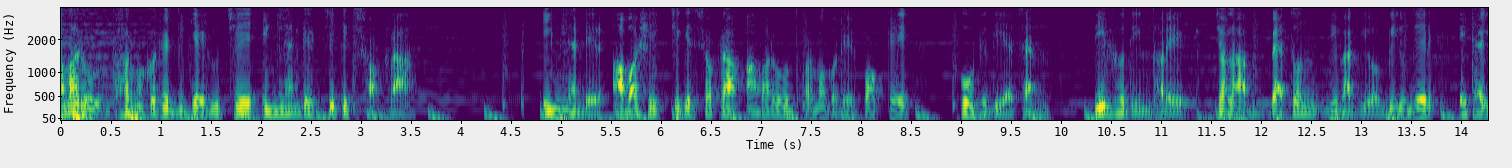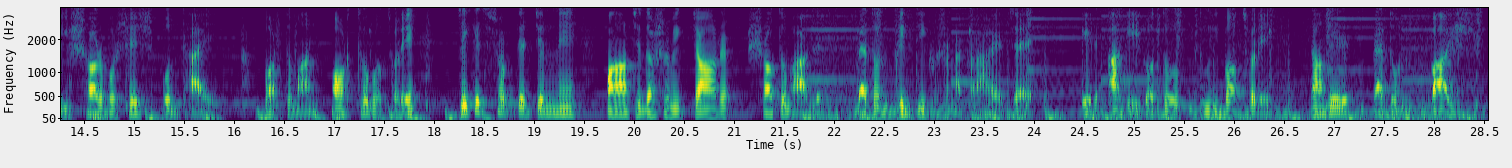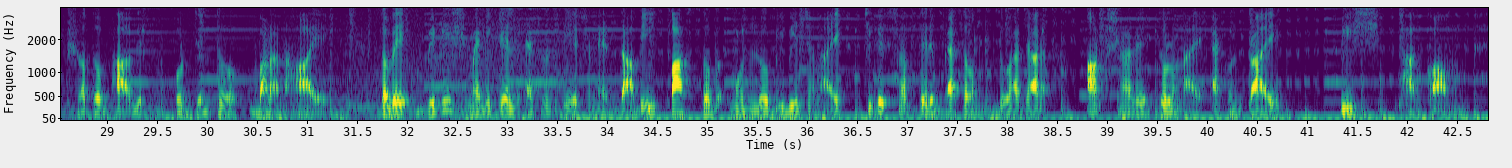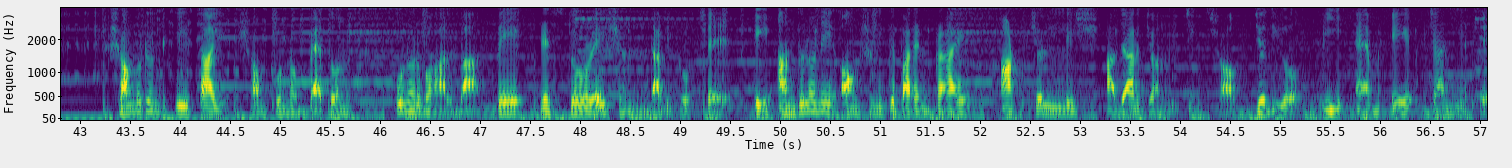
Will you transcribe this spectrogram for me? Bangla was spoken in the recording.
আবারও ধর্মঘটের দিকে এগুচ্ছে ইংল্যান্ডের চিকিৎসকরা। ইংল্যান্ডের আবাসিক চিকিৎসকরা আবারও ধর্মঘটের পক্ষে ভোট দিয়েছেন। দীর্ঘদিন ধরে চলা বেতন বিভাগীয় বিরোধের এটাই সর্বশেষ অধ্যায়। বর্তমান অর্থ বছরে চিকিৎসকদের জন্য পাঁচ দশমিক চার শতভাগ বেতন বৃদ্ধি ঘোষণা করা হয়েছে। এর আগে গত দুই বছরে তাদের বেতন বাইশ শতভাগ পর্যন্ত বাড়ানো হয়। তবে ব্রিটিশ মেডিকেল অ্যাসোসিয়েশনের দাবি, বাস্তব মূল্য বিবেচনায় চিকিৎসকদের বেতন দু সালের তুলনায় এখন প্রায় বিশ ভাগ কম। সংগঠনটিকে তাই সম্পূর্ণ বেতন পুনর্বহাল বা পে রেস্টোরেশন দাবি করছে। এই আন্দোলনে অংশ নিতে পারেন প্রায় আটচল্লিশ হাজার জন চিকিৎসক। যদিও বিএমএ জানিয়েছে,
